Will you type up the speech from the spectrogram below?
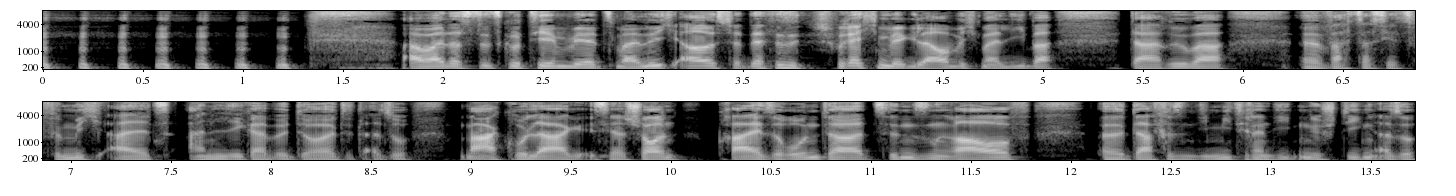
Aber das diskutieren wir jetzt mal nicht aus. Stattdessen sprechen wir, glaube ich, mal lieber darüber, äh, was das jetzt für mich als Anleger bedeutet. Also Makrolage ist ja schon Preise runter, Zinsen rauf, äh, dafür sind die Mietrenditen gestiegen. Also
